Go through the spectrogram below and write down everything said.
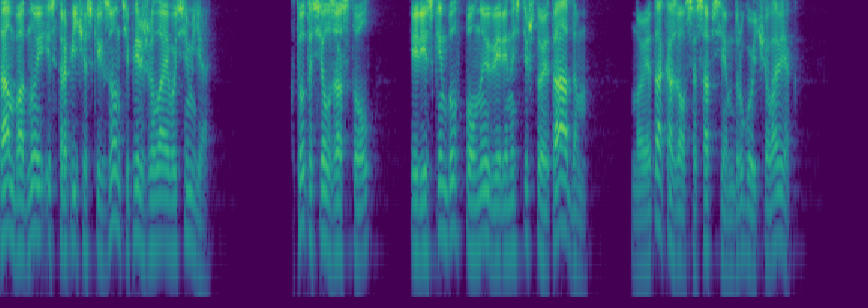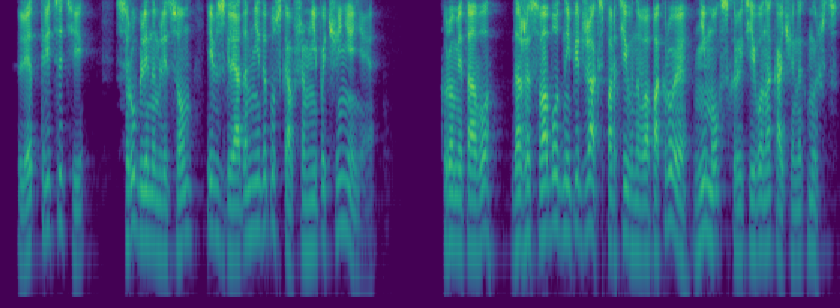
там, в одной из тропических зон, теперь жила его семья. Кто-то сел за стол, и Рискин был в полной уверенности, что это Адам. Но это оказался совсем другой человек. Лет 30, с рубленным лицом и взглядом, не допускавшим неподчинения. Кроме того, даже свободный пиджак спортивного покроя не мог скрыть его накачанных мышц.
